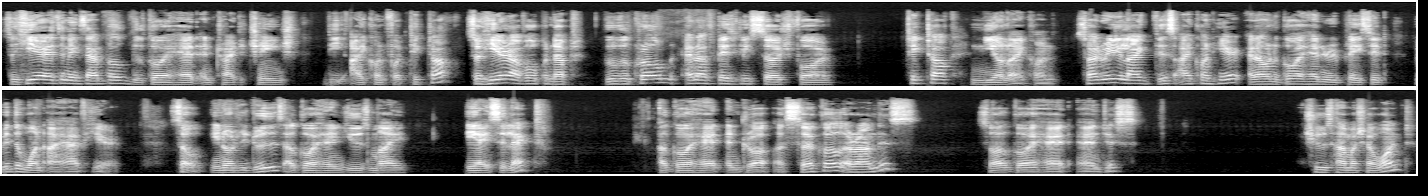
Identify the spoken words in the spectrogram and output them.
So here as an example, we'll go ahead and try to change the icon for TikTok. So here I've opened up Google Chrome and I've basically searched for TikTok neon icon. So I really like this icon here and I want to go ahead and replace it with the one I have here. So in order to do this, I'll go ahead and use my AI select. I'll go ahead and draw a circle around this. So I'll go ahead and just choose how much I want.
